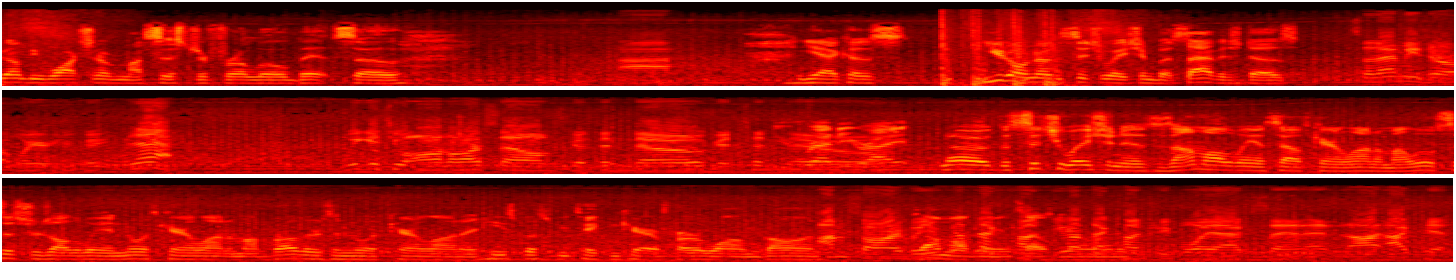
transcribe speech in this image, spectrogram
gonna be watching over my sister for a little bit, so, Ah, yeah, cause you don't know the situation, but Savage does. so that means you're, we're, you're, yeah. We get you all to ourselves. Good to know. Good to You know. ready, right? No, the situation is, is I'm all the way in South Carolina, my little sister's all the way in North Carolina, my brother's in North Carolina, and he's supposed to be taking care of her while I'm gone. I'm sorry, but I'm you all got that in coun- South you got that country boy accent, and I, I can't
